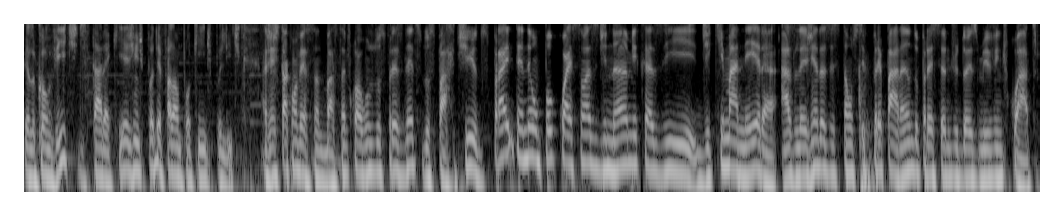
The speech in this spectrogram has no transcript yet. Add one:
pelo convite de estar aqui e a gente poder falar um pouquinho de política. A gente está conversando bastante com alguns dos presidentes dos partidos para entender um pouco quais são as dinâmicas e de que maneira as legendas estão se preparando para esse ano de 2024.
